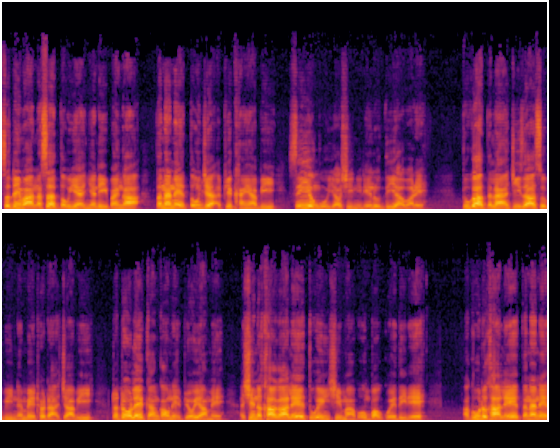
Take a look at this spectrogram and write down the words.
စက်တင်ဘာ23ရက်ညနေပိုင်းကတနက်နဲ့3ချက်အပြစ်ခံရပြီးစေးရုံကိုရောက်ရှိနေတယ်လို့သိရပါတယ်။သူကဒလန်အကြီးစားဆိုပြီးနာမည်ထွက်တာကြပြီးတော်တော်လဲကန့်ကောင်းတယ်ပြောရမယ်။အရှင်တစ်ခါကလည်းသူ့အိမ်ရှိမှာဘုံပေါက်ကွဲသေးတယ်။အခုတစ်ခါလည်းတနက်နဲ့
